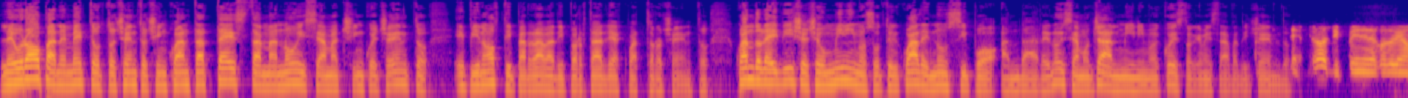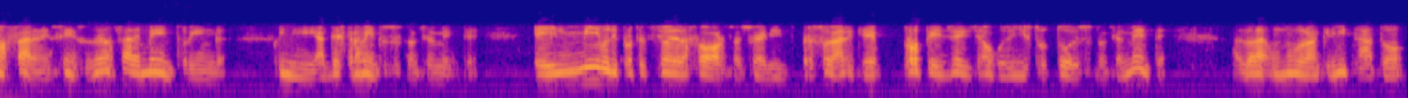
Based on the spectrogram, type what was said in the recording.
L'Europa ne mette 850 a testa, ma noi siamo a 500 e Pinotti parlava di portarli a 400. Quando lei dice c'è un minimo sotto il quale non si può andare. Noi siamo già al minimo, è questo che mi stava dicendo. Eh, però dipende da cosa dobbiamo fare, nel senso, dobbiamo fare mentoring, quindi addestramento sostanzialmente, e il minimo di protezione della forza, cioè di personale che protegge diciamo così, gli istruttori sostanzialmente. Allora un numero anche limitato,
